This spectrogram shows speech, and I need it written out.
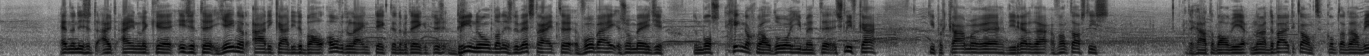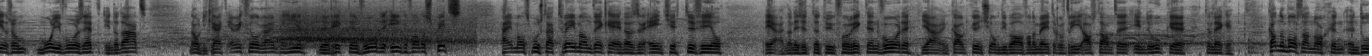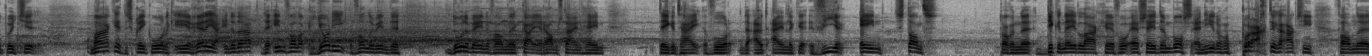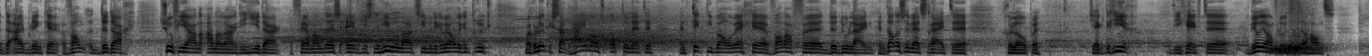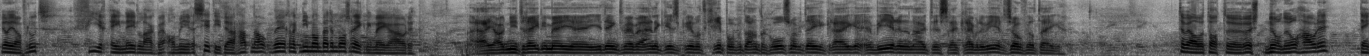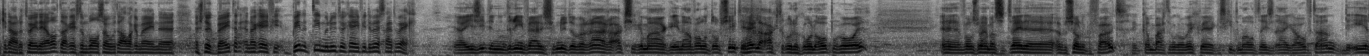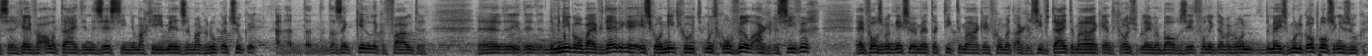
En dan is het uiteindelijk uh, is het, uh, Jener Adika die de bal over de lijn tikt. En dat betekent dus 3-0. Dan is de wedstrijd uh, voorbij zo'n beetje. De Bos ging nog wel door hier met Slivka. Keeper Kramer die redde daar fantastisch. Dan gaat de bal weer naar de buitenkant. Komt er dan weer zo'n mooie voorzet. Inderdaad. Nou, die krijgt erg veel ruimte hier. De Rick ten Voorde ingevallen spits. Heijmans moest daar twee man dekken en dat is er eentje te veel. Ja, dan is het natuurlijk voor Rick ten Voorde ja, een koud kunstje om die bal van een meter of drie afstand in de hoek te leggen. Kan de Bos dan nog een, een doelpuntje maken? De spreekwoordelijke eer redden. Ja, inderdaad. De invaller Jordi van der Winden door de benen van Kai Ramstein heen tekent hij voor de uiteindelijke 4-1 stand. Toch een uh, dikke nederlaag uh, voor FC Den Bosch. En hier nog een prachtige actie van uh, de uitblinker van de dag. Soufiane Ananag die hier daar Fernandes eventjes de hielen laat zien met een geweldige truc. Maar gelukkig staat Heijmans op te letten en tikt die bal weg vanaf de doellijn. En dan is de wedstrijd gelopen. Jack de Gier die geeft Wiljan Vloed de hand. Wiljan Vloed, 4-1 nederlaag bij Almere City. Daar had nou werkelijk niemand bij Den Bosch rekening mee gehouden. Nou ja, je houdt niet rekening mee. Je denkt, we hebben eindelijk eens een keer wat grip op het aantal goals wat we tegen krijgen. En weer in een uitwedstrijd krijgen we er weer zoveel tegen. Terwijl we tot uh, rust 0-0 houden. Denk je nou, de tweede helft, daar is Den Bosch over het algemeen uh, een stuk beter. En dan geef je binnen 10 minuten geef je de wedstrijd weg. Ja, je ziet in de 53e minuut dat we een rare actie gaan maken in aanvallend opzicht. Die hele achterhoede gewoon opengooien. Uh, volgens mij was de tweede een persoonlijke fout. Ik kan Bart hem gewoon wegwerken, schiet hem half tegen zijn eigen hoofd aan. De eerste geven we alle tijd in de 16. Dan mag je hier mensen mag een hoek uitzoeken. Dat, zijn kinderlijke fouten. Uh, de, manier waarop wij verdedigen is gewoon niet goed. Moet gewoon veel agressiever. Heeft volgens mij ook niks meer met tactiek te maken. Heeft gewoon met agressiviteit te maken. En het grootste probleem met balbezit vond ik dat we gewoon de meest moeilijke oplossingen zoeken.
